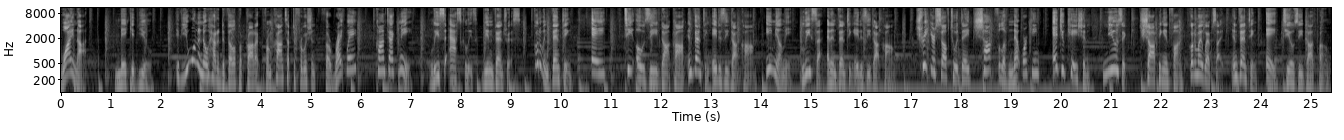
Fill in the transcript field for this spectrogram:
why not? Make it you. If you want to know how to develop a product from concept to fruition the right way, contact me, Lisa Ascolese, the inventress. Go to inventing, O Z.com, inventing A to Z.com. Email me, Lisa at inventing A to Z.com. Treat yourself to a day chock full of networking, education, music, shopping, and fun. Go to my website, inventing A T O Z.com.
